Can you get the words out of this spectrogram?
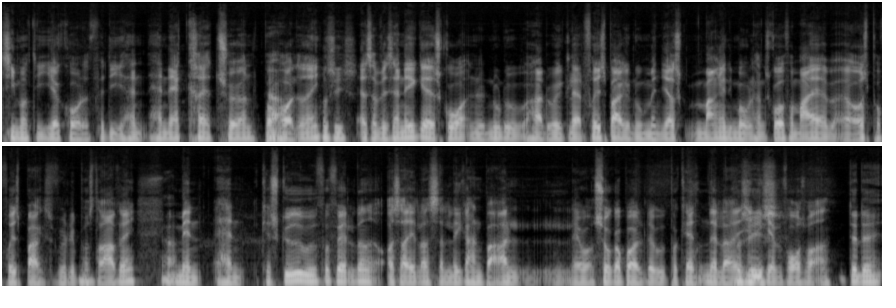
Team of the Year-kortet, fordi han, han er kreatøren på Ja, holdet, ikke? Præcis. Altså, hvis han ikke øh, scorer... Nu, nu du, har du ikke lært frispark endnu, men jeg, mange af de mål, han scorede for mig, er, er også på frispark, selvfølgelig på straffe, ikke? Ja. Men han kan skyde ud for feltet, og så ellers så ligger han bare laver sukkerbolde ud på kanten, eller Præcis. ind igennem forsvaret. Det er det.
